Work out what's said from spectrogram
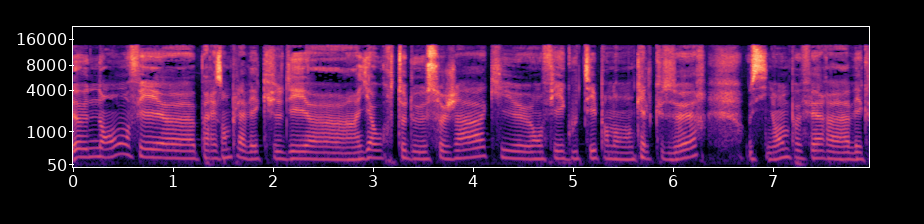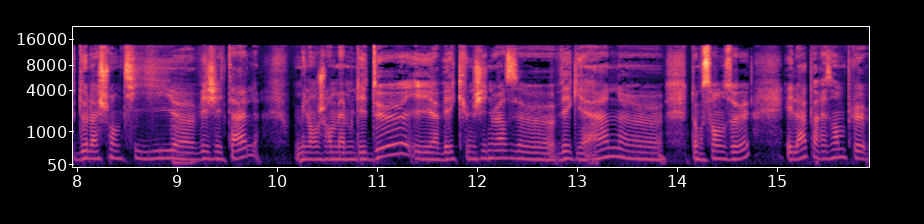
euh, non, on fait euh, par exemple avec des euh, yaourts de soja qui euh, on fait égoutter pendant quelques heures. Ou sinon, on peut faire euh, avec de la chantilly euh, végétale, mélangeant même les deux, et avec une génoise euh, végane, euh, donc sans œufs. Et là, par exemple,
